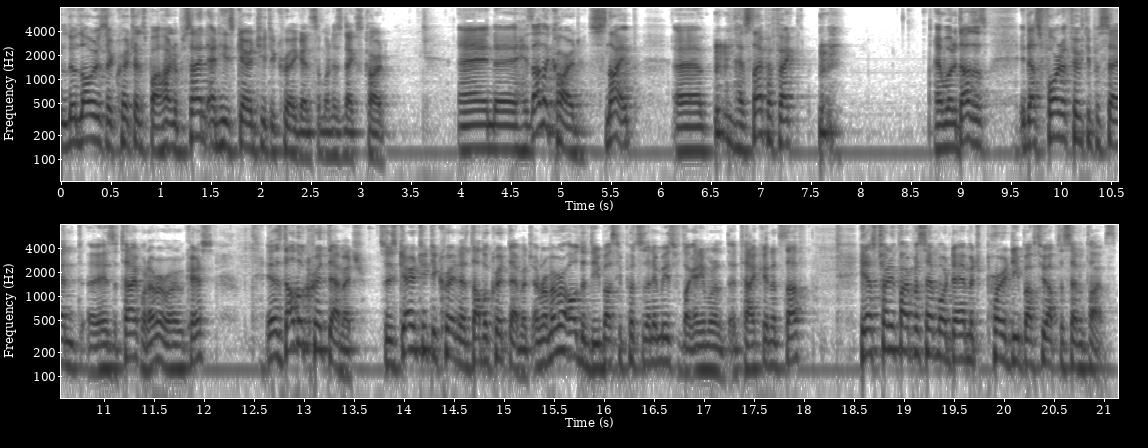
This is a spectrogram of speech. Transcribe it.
lowers the crit chance by 100%, and he's guaranteed to crit against him on his next card. And uh, his other card, Snipe, uh, has Snipe effect, and what it does is it does 450% uh, his attack, whatever, who cares? It has double crit damage, so he's guaranteed to crit and has double crit damage. And remember all the debuffs he puts on enemies with like anyone attacking and stuff? He has 25% more damage per debuff to up to 7 times.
